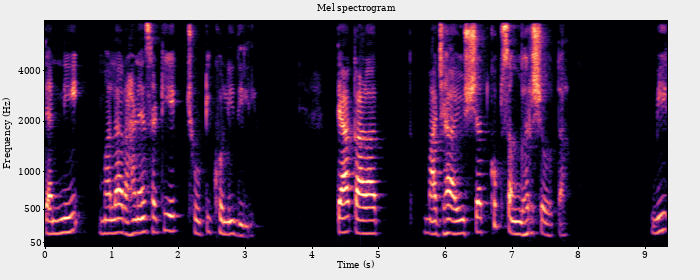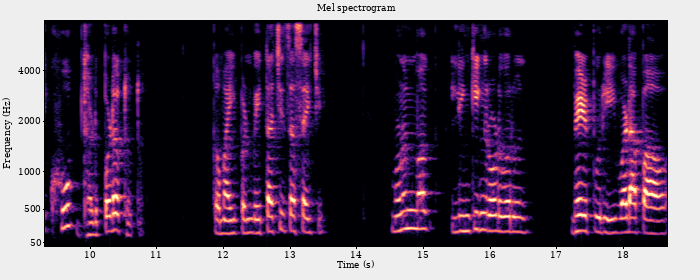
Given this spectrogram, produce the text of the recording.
त्यांनी मला राहण्यासाठी एक छोटी खोली दिली. त्या काळात माझ्या आयुष्यात खूप संघर्ष होता. मी खूप धडपडत होतो. कमाई पण बेताचीच असायची. म्हणून मग लिंकिंग रोडवरून भेळपुरी वडापाव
